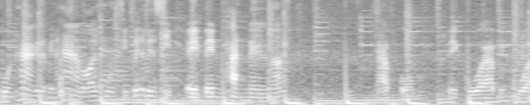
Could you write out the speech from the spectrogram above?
คูณ5ก็จะเป็น500คูณ10ก็จะเป็น10เอ้ยเป็นพันหนึ่งเนาะ ครับผมไม่กลัวครับไม่กลัว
